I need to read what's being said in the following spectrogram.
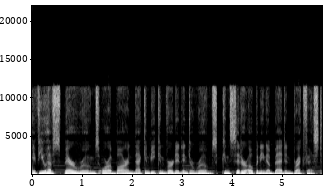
If you have spare rooms or a barn that can be converted into rooms, consider opening a bed and breakfast.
